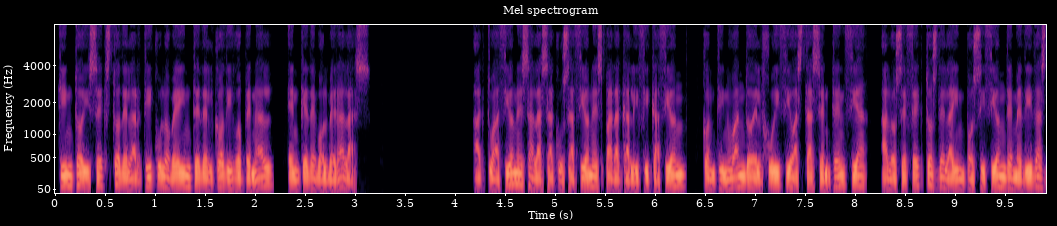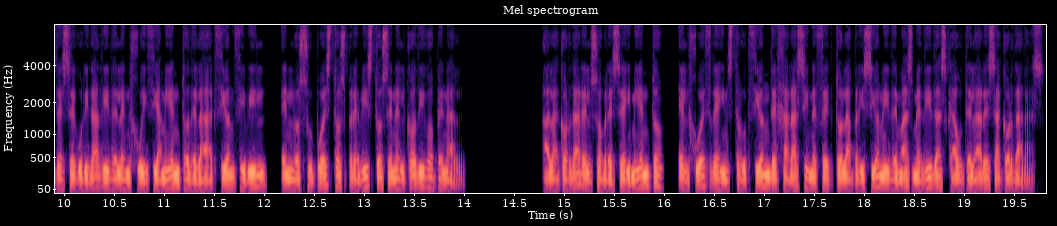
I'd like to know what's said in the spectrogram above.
quinto y sexto del artículo 20 del Código Penal, en que devolverá las actuaciones a las acusaciones para calificación, continuando el juicio hasta sentencia, a los efectos de la imposición de medidas de seguridad y del enjuiciamiento de la acción civil, en los supuestos previstos en el Código Penal. Al acordar el sobreseimiento, el juez de instrucción dejará sin efecto la prisión y demás medidas cautelares acordadas.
